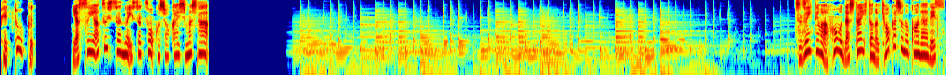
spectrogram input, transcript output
ペットーク。安井敦さんの一冊をご紹介しました。続いては本を出したい人の教科書のコーナーです。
